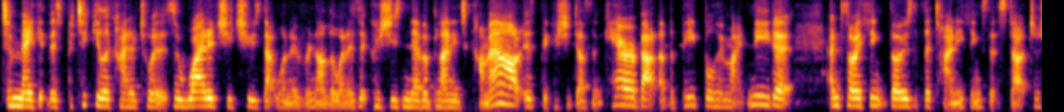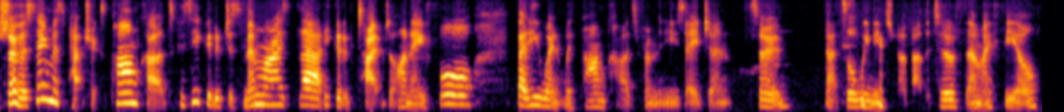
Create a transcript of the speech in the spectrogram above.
to make it this particular kind of toilet. So why did she choose that one over another one? Is it because she's never planning to come out? Is because she doesn't care about other people who might need it? And so i think those are the tiny things that start to show her. Same as patrick's palm cards because he could have just memorized that. He could have typed it on a4 but he went with palm cards from the newsagent. So that's all we need to know about the two of them i feel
